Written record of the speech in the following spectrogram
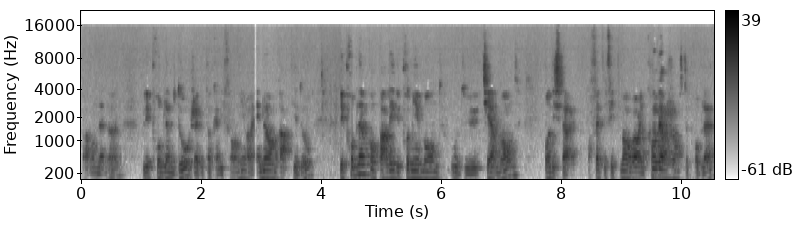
parlant de Danone, les problèmes d'eau, j'habite en Californie, on a une énorme rareté d'eau, les problèmes qu'on parlait du premier monde ou du tiers monde vont disparaître. En fait, effectivement, on va avoir une convergence de problèmes,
